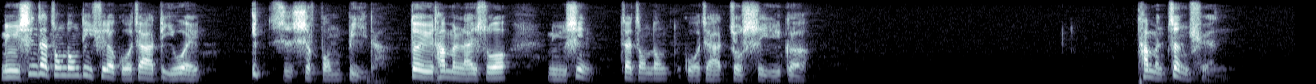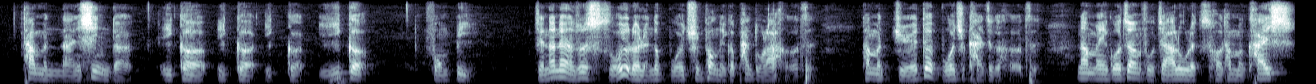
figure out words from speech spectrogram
女性在中东地区的国家地位一直是封闭的，对于他们来说，女性在中东国家就是一个。他们政权，他们男性的一个一个一个一个封闭，简单来讲就是所有的人都不会去碰的一个潘多拉盒子，他们绝对不会去开这个盒子。那美国政府加入了之后，他们开始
